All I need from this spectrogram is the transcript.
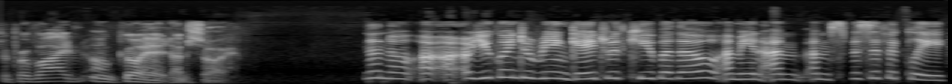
to provide. Oh, go ahead. I'm sorry. No, no. Are, are you going to re-engage with Cuba, though? I mean, I'm I'm specifically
